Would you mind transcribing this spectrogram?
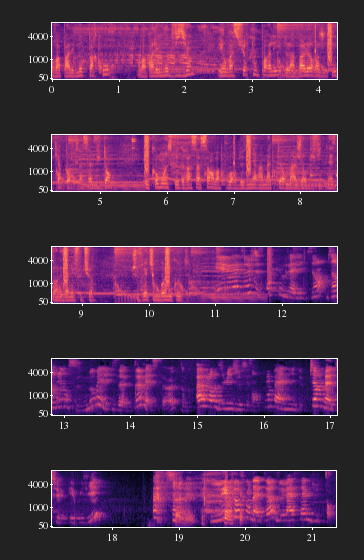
on va parler de notre parcours, on va parler de notre vision et on va surtout parler de la valeur ajoutée qu'apporte la salle du temps et comment est-ce que grâce à ça, on va pouvoir devenir un acteur majeur du fitness dans les années futures. Je vous souhaite une bonne écoute. Hello à tous, j'espère que vous allez bien. Bienvenue dans ce nouvel épisode de Melstock. Donc aujourd'hui, je suis en compagnie de Pierre Mathieu et Willy, Salut. les cofondateurs de la salle du temps.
